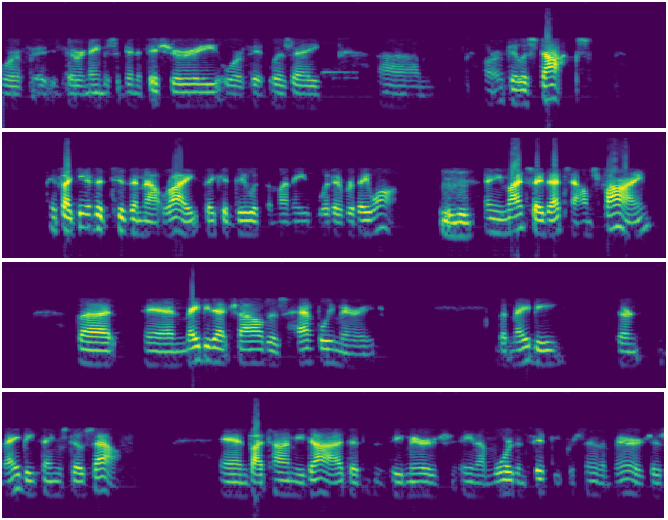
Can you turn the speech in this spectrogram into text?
or if their name is a beneficiary, or if it was a, um, or if it was stocks. If I give it to them outright, they could do with the money whatever they want. Mm-hmm. And you might say that sounds fine, but and maybe that child is happily married, but maybe there maybe things go south, and by the time you die, that the marriage, you know, more than fifty percent of marriages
